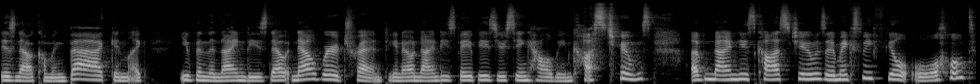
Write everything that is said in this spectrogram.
is now coming back and like even the 90s now now we're a trend you know 90s babies you're seeing halloween costumes of 90s costumes it makes me feel old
